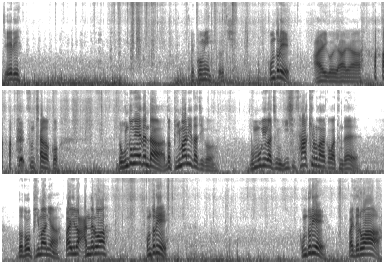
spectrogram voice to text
젤리. 배꼽이, 그렇지. 곰돌이. 아이고, 야야. 숨 차갖고. 너 운동해야 된다. 너 비만이다, 지금. 몸무게가 지금 24kg 나갈 것 같은데. 너 너무 비만이야. 빨리 일로 안 내려와. 곰돌이. 곰돌이. 빨리 내려와.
